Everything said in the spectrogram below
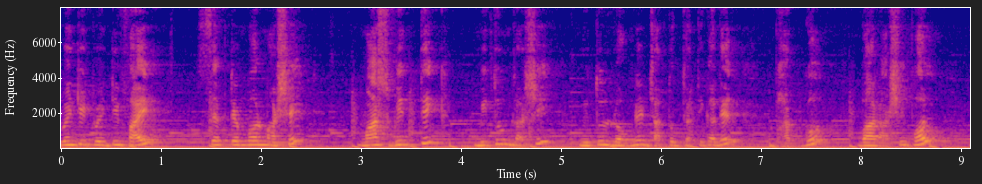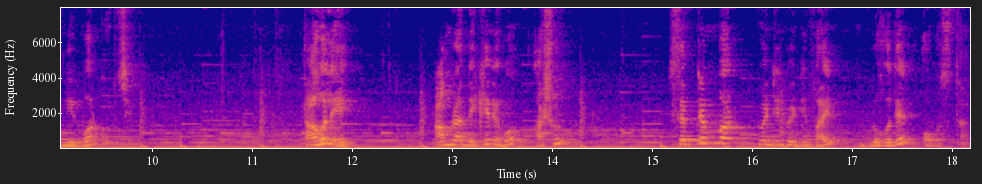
টোয়েন্টি টোয়েন্টি ফাইভ সেপ্টেম্বর মাসে মাসভিত্তিক মিথুন রাশি, মিথুন লগ্নের জাতক জাতিকাদের ভাগ্য বা রাশিফল নির্ভর করছে। তাহলে আমরা দেখে নেব, আসুন সেপ্টেম্বর টোয়েন্টি টোয়েন্টি ফাইভ গ্রহদের অবস্থান।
